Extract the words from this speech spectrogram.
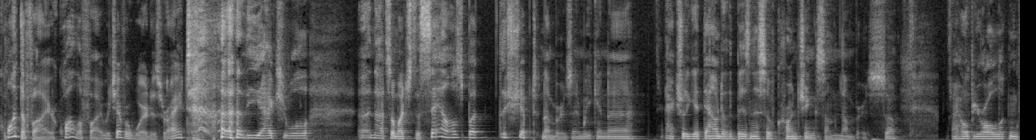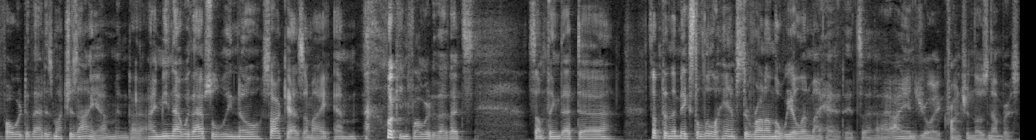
quantify or qualify, whichever word is right, the actual, uh, not so much the sales, but the shipped numbers. And we can uh, actually get down to the business of crunching some numbers. So I hope you're all looking forward to that as much as I am. And uh, I mean that with absolutely no sarcasm. I am looking forward to that. That's something that uh, something that makes the little hamster run on the wheel in my head. It's uh, I, I enjoy crunching those numbers.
